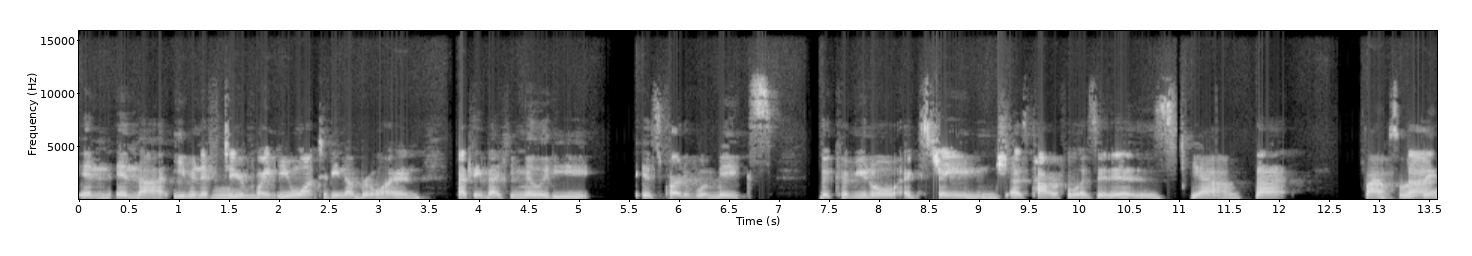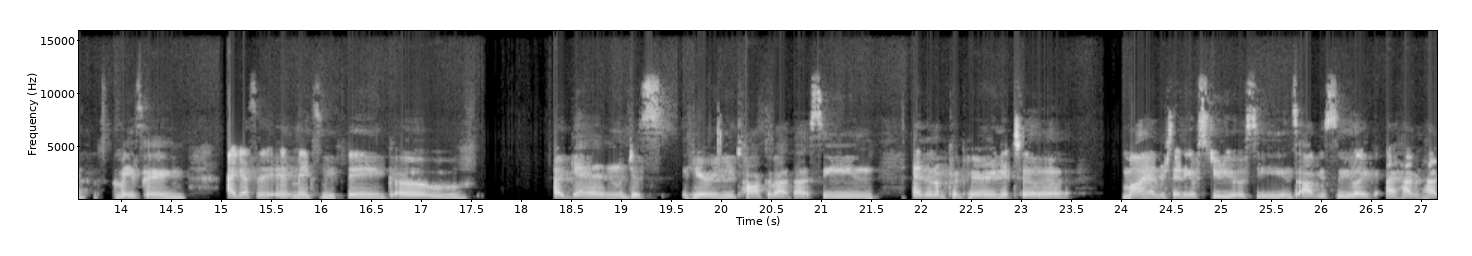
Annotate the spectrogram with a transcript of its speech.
in in that even if mm. to your mm. point you want to be number one i think that humility is part of what makes the communal exchange as powerful as it is yeah that wow Absolutely. that's amazing I guess it, it makes me think of again just hearing you talk about that scene and then I'm comparing it to my understanding of studio scenes. Obviously, like I haven't had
